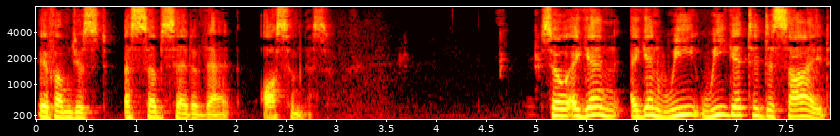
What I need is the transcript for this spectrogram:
if I'm just a subset of that awesomeness? So again, again, we we get to decide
